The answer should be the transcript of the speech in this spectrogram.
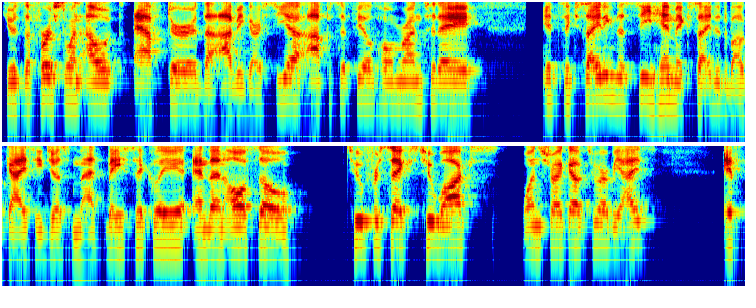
he was the first one out after the Avi Garcia opposite field home run today. It's exciting to see him excited about guys he just met, basically. And then also two for six, two walks, one strikeout, two RBIs. If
